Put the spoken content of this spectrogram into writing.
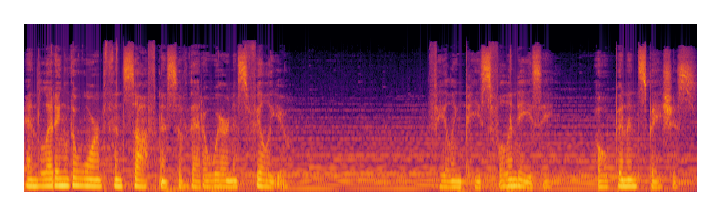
And letting the warmth and softness of that awareness fill you, feeling peaceful and easy, open and spacious.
